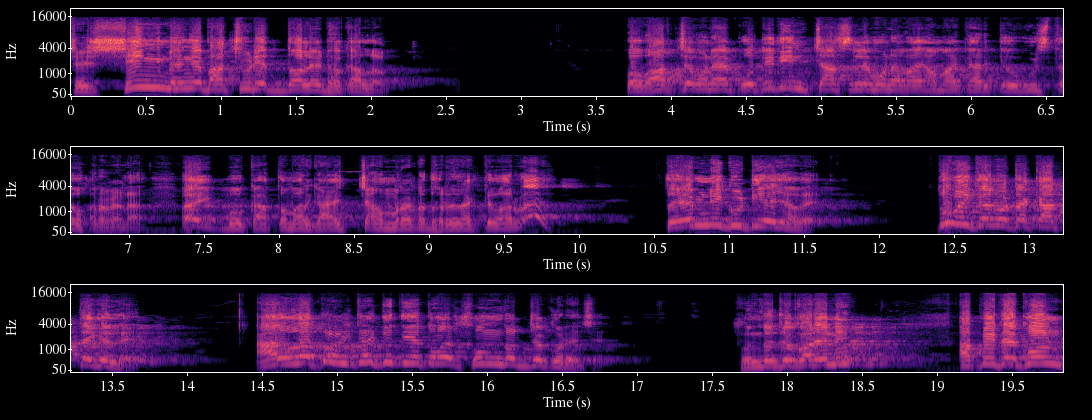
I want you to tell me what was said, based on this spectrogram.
সেই সিং ভেঙে বাছুরের দলে ঢোকালো। ও ভাবছে মনে হয় প্রতিদিন চাঁচলে মনে হয় আমাকে আর কেউ বুঝতে পারবে না। এই বোকা, তোমার গায়ের চামড়াটা ধরে রাখতে পারবে? তো এমনি গুটিয়ে যাবে। তুমি কেন ওটা কাটতে গেলে? আল্লাহ তো ওইটাকে দিয়ে তোমার সৌন্দর্য করেছে। সৌন্দর্য করেনি? আপনি দেখুন,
